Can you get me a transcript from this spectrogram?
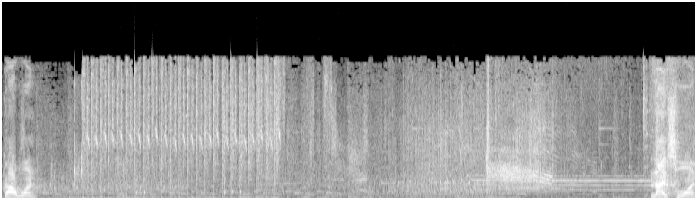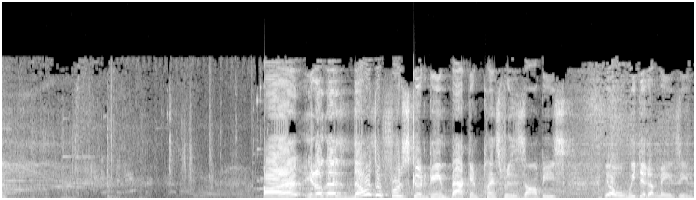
Got one. Nice one. Alright, you know guys, that was the first good game back in Plants vs. Zombies. Yo, we did amazing.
